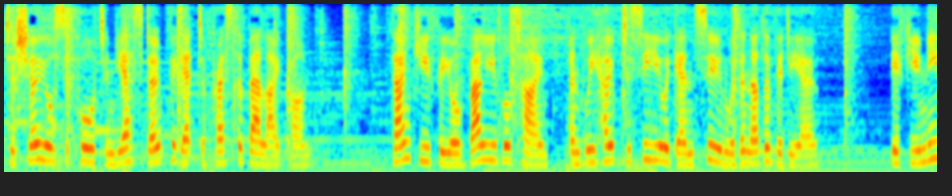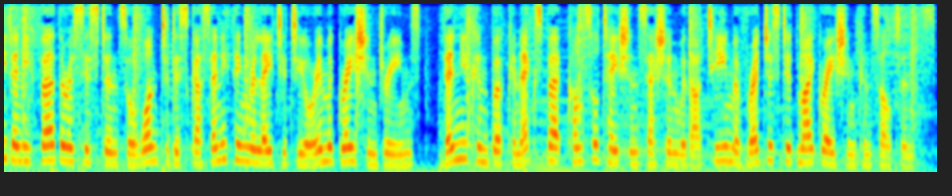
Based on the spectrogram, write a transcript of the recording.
to show your support and yes don't forget to press the bell icon. Thank you for your valuable time, and we hope to see you again soon with another video. If you need any further assistance or want to discuss anything related to your immigration dreams, then you can book an expert consultation session with our team of registered migration consultants.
